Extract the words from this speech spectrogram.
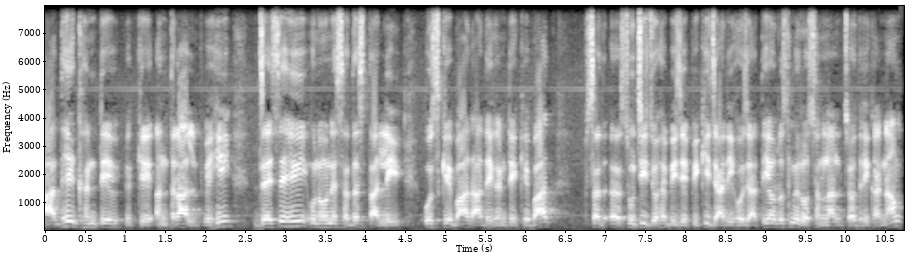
आधे घंटे के अंतराल में ही, जैसे ही उन्होंने सदस्यता ली, उसके बाद, आधे घंटे के बाद सूची जो है बीजेपी की जारी हो जाती है और उसमें रोशनलाल चौधरी का नाम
